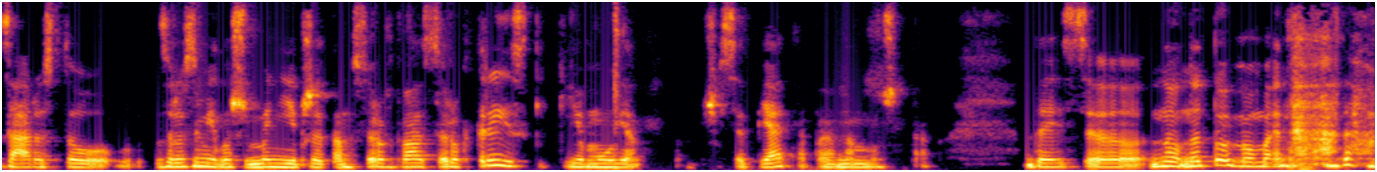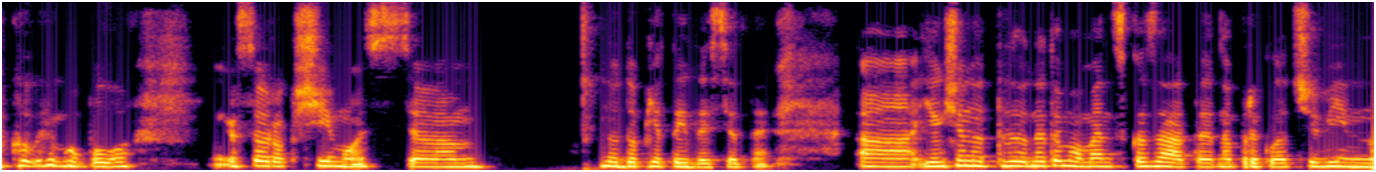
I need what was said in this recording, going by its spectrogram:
зараз то зрозуміло, що мені вже там 42-43, скільки йому я 65, напевно, може так. Десь е, ну, на той момент, коли йому було 40 чимось е, ну, до 50. А Якщо на на той момент сказати, наприклад, що він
